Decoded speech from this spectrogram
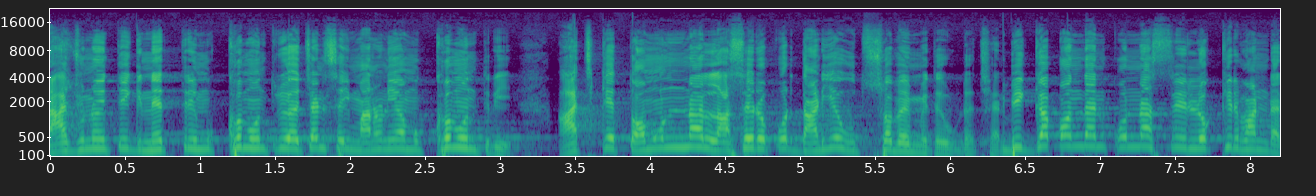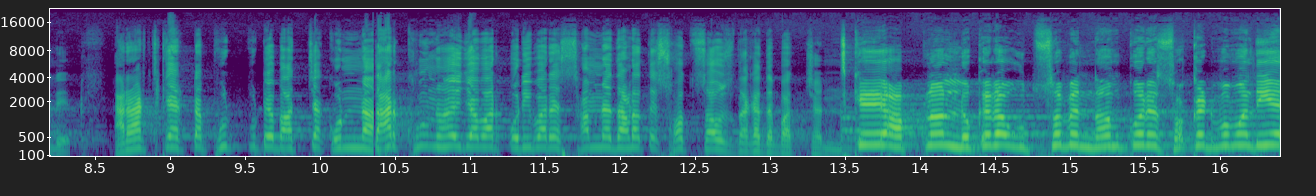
রাজনৈতিক নেত্রী মুখ্যমন্ত্রী হয়েছেন সেই মাননীয় মুখ্যমন্ত্রী আজকে তমন্না লাশের ওপর দাঁড়িয়ে উৎসবে মেতে উঠেছেন। বিজ্ঞাপন দেন কন্যাশ্রী লক্ষ্মীর ভাণ্ডারে। আর আজকে একটা ফুটফুটে বাচ্চা কন্যা তার খুন হয়ে যাওয়ার পরিবারের সামনে দাঁড়াতে সৎসাহস দেখাতে পাচ্ছেন না। আজকে আপনার লোকেরা উৎসবের নাম করে সকেট বোমা দিয়ে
